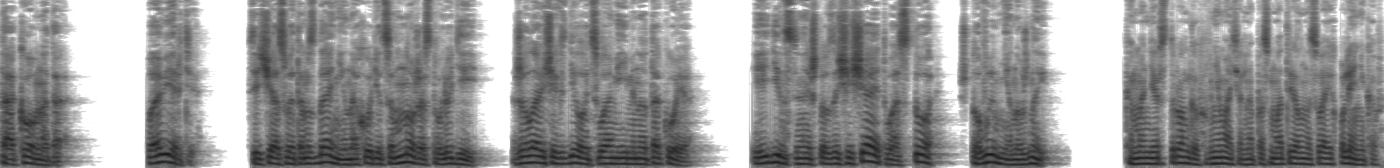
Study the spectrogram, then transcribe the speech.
Та комната. Поверьте, сейчас в этом здании находится множество людей, желающих сделать с вами именно такое. И единственное, что защищает вас, то, что вы мне нужны». Командир Стронгов внимательно посмотрел на своих пленников.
